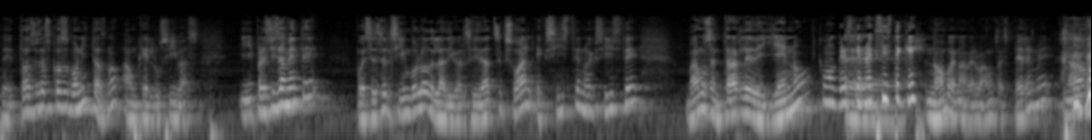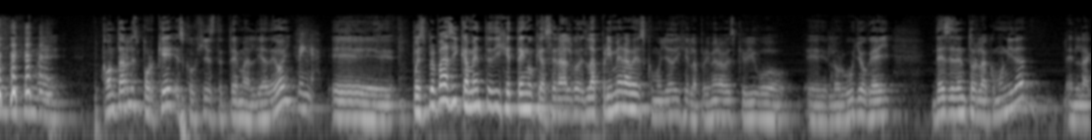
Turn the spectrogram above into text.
de todas esas cosas bonitas, ¿no? Aunque elusivas. Y precisamente, pues es el símbolo de la diversidad sexual. ¿Existe, no existe? Vamos a entrarle de lleno. ¿Cómo crees que no existe qué? No, bueno, a ver, vamos, espérenme. No, más déjenme contarles por qué escogí este tema el día de hoy. Venga. Eh, pues básicamente dije, tengo que hacer algo. Es la primera vez, como ya dije, la primera vez que vivo eh, el orgullo gay desde dentro de la comunidad. En la,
